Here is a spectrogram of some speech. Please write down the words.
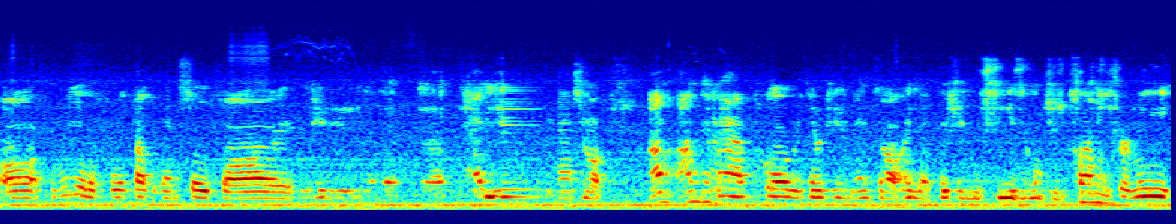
all three of the four cup events so far. The, the, heavy national. I'm, I'm going to have 12 or 13 events I'll end up fishing this season, which is plenty for me.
